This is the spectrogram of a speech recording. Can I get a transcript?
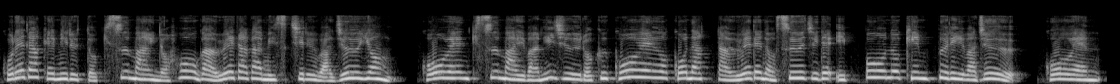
これだけ見るとキスマイの方が上だがミスチルは14、公演キスマイは26公演を行った上での数字で一方のキンプリは10公演。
